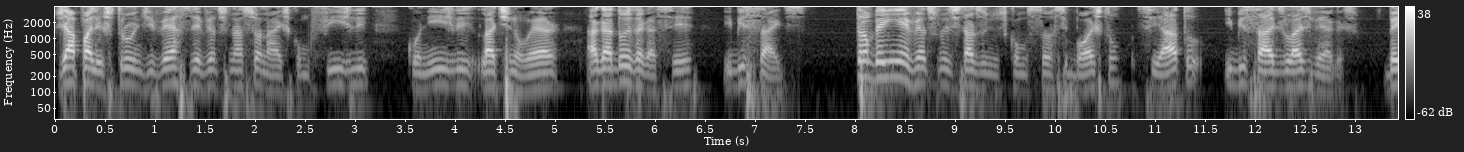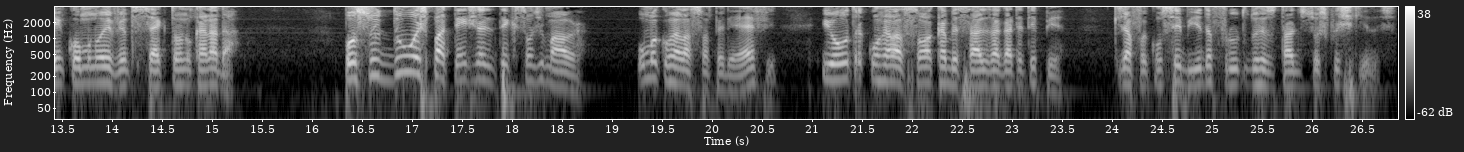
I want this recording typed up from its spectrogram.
Já palestrou em diversos eventos nacionais como FISLE, Conisle, Latinoware, H2HC e B-Sides. Também em eventos nos Estados Unidos como Source Boston, Seattle e B-Sides Las Vegas, bem como no evento Sector no Canadá. Possui duas patentes da detecção de malware, uma com relação a PDF e outra com relação a cabeçalhos HTTP, que já foi concebida fruto do resultado de suas pesquisas.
